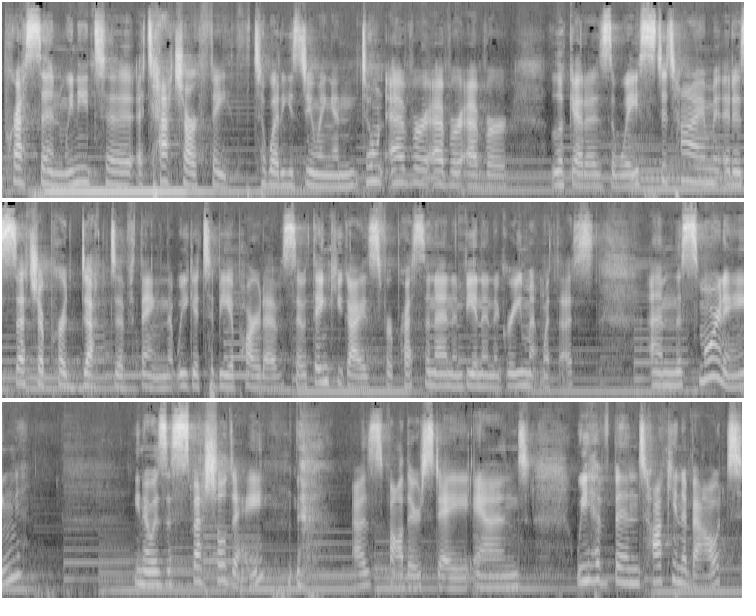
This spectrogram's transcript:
press in. We need to attach our faith to what He's doing, and don't ever, ever, ever look at as a waste of time. It is such a productive thing that we get to be a part of. So thank you guys for pressing in and being in agreement with us. Um, this morning, you know, is a special day as Father's Day, and we have been talking about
